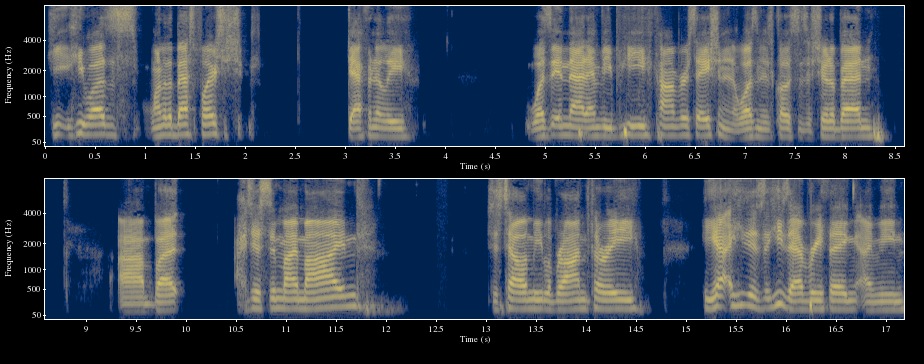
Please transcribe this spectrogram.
he he was one of the best players. He definitely was in that MVP conversation, and it wasn't as close as it should have been. Um, but I just in my mind, just telling me LeBron three. He he just he's everything. I mean,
